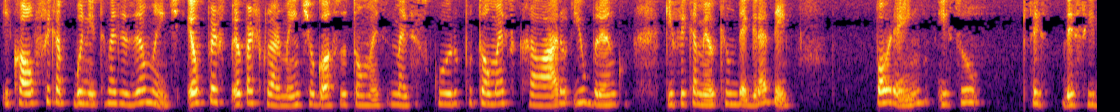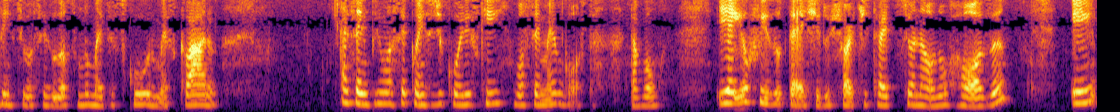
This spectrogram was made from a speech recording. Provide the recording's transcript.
e qual fica bonita mais visualmente. Eu, eu particularmente eu gosto do tom mais, mais escuro pro tom mais claro e o branco, que fica meio que um degradê. Porém, isso vocês decidem se vocês gostam do mais escuro, mais claro. É sempre uma sequência de cores que você mais gosta, tá bom? E aí eu fiz o teste do short tradicional no rosa e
